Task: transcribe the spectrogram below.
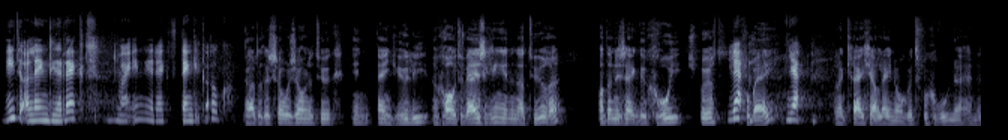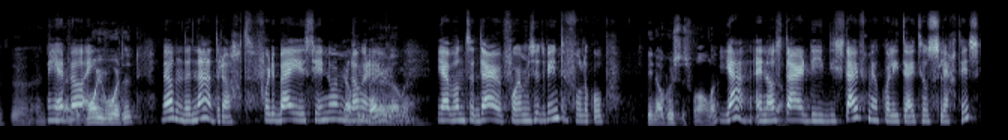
Niet alleen direct, maar indirect denk ik ook. Ja, er is sowieso natuurlijk in eind juli een grote wijziging in de natuur. Hè? Want dan is eigenlijk de groeispurt Ja. voorbij. Ja, En dan krijg je alleen nog het vergroenen en het, eh en, Maar je hebt en wel het mooi een- worden. wel de nadracht. Voor de bijen is die enorm Ja, voor de belangrijk. bijen wel, hè? Ja, want daar vormen ze het wintervolk op. In augustus vooral, hè? Ja, en als Ja. daar die, die stuifmeelkwaliteit heel slecht is,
